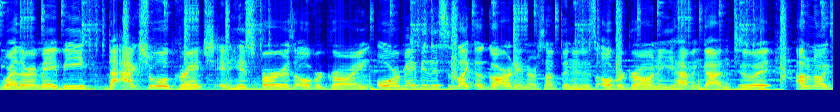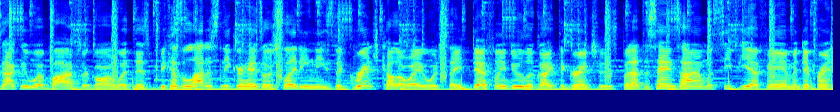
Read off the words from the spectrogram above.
Whether it may be the actual Grinch and his fur is overgrowing or maybe this is like a garden or something and it's overgrown and you haven't gotten to it. I don't know exactly what vibes they're going with this because a lot of sneakerheads are slating these the Grinch colorway which they definitely do look like the Grinches. But at the same time with CPFM and different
